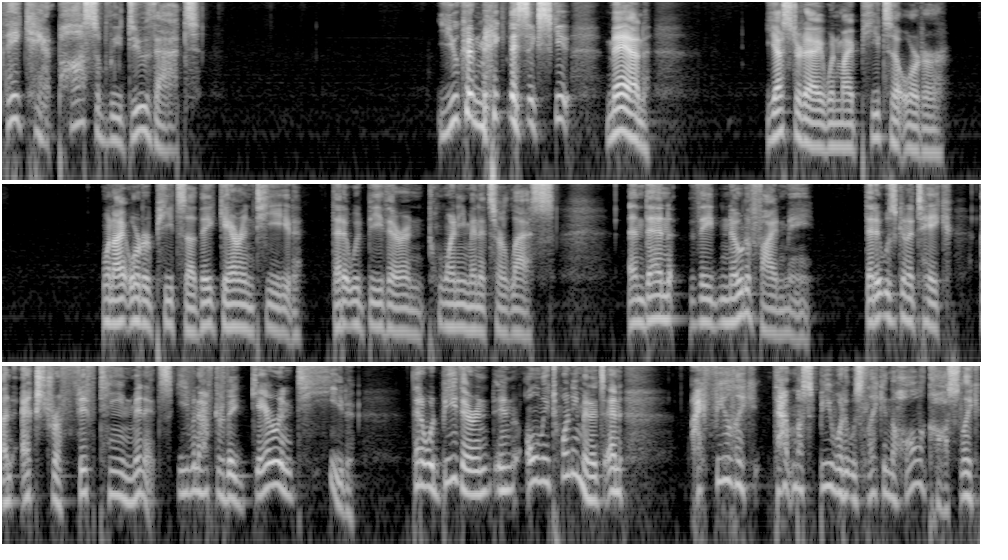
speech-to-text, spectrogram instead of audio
They can't possibly do that. You could make this excuse. Man, yesterday when my pizza order, when I ordered pizza, they guaranteed that it would be there in 20 minutes or less. And then they notified me that it was going to take an extra 15 minutes, even after they guaranteed that it would be there in, in only 20 minutes. And I feel like that must be what it was like in the Holocaust. Like,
